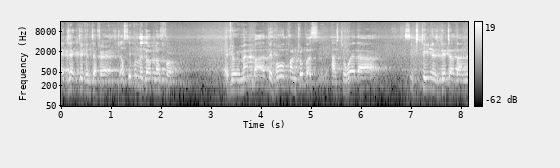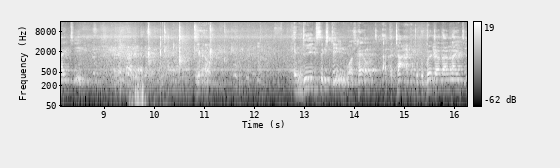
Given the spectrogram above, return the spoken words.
executive interference, just even the Governors Forum. If you remember the whole controversy as to whether 16 is greater than 19, you know, Indeed, 16 was held at the time to be greater than 19.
